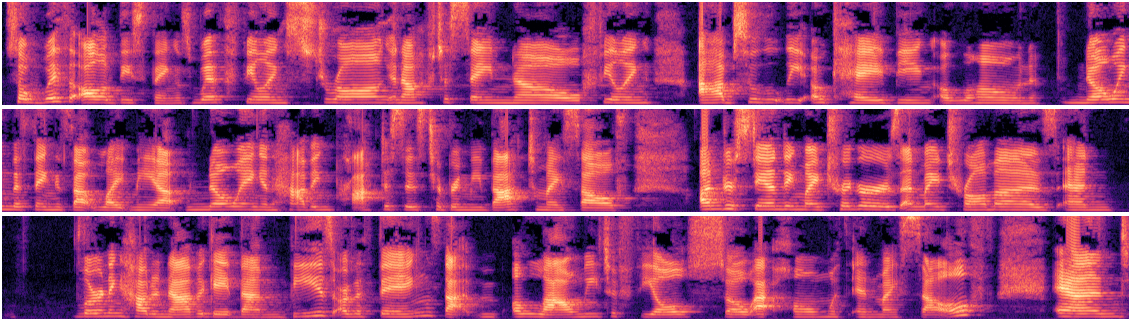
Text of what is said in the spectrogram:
so, with all of these things, with feeling strong enough to say no, feeling absolutely okay being alone, knowing the things that light me up, knowing and having practices to bring me back to myself, understanding my triggers and my traumas and learning how to navigate them. These are the things that allow me to feel so at home within myself. And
